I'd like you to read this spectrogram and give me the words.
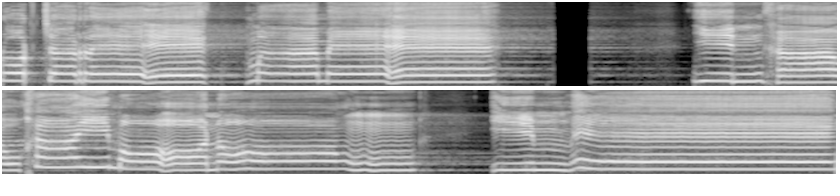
รสจะเรกมาแม่ ยินข่าวไข้หมอน้อง อิ่มเอง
